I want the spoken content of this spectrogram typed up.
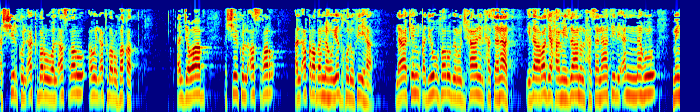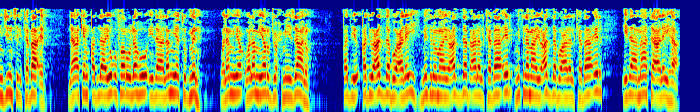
الشرك الأكبر والأصغر أو الأكبر فقط؟ الجواب الشرك الأصغر الأقرب أنه يدخل فيها لكن قد يغفر برجحان الحسنات إذا رجح ميزان الحسنات لأنه من جنس الكبائر لكن قد لا يغفر له إذا لم يتب منه ولم ولم يرجح ميزانه قد قد يعذب عليه مثل ما يعذب على الكبائر مثل ما يعذب على الكبائر إذا مات عليها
